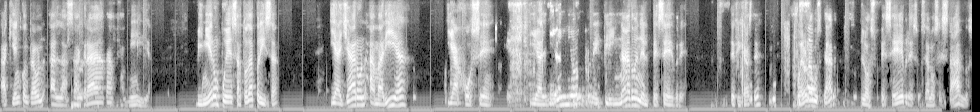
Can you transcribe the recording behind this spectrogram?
aquí encontraron a la Sagrada Familia. Vinieron pues a toda prisa y hallaron a María y a José y al niño reclinado en el pesebre. ¿Te fijaste? Fueron a buscar los pesebres, o sea, los establos.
